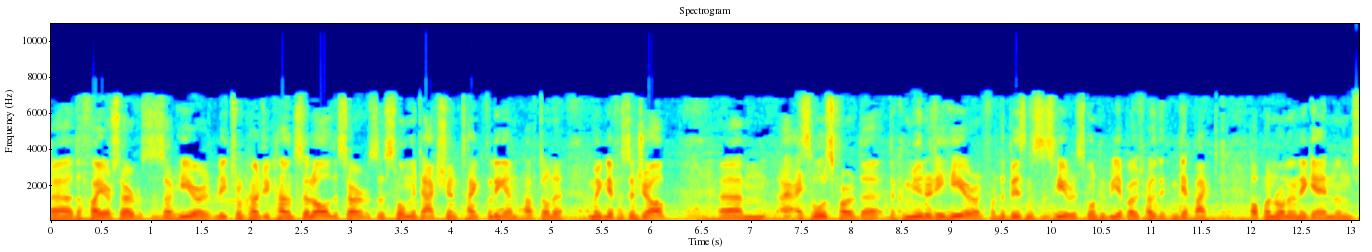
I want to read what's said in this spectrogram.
Uh, the fire services are here, Leitrim County Council, all the services swung into action, thankfully, and have done a magnificent job. Um, I, I, suppose for the, the community here and for the businesses here, it's going to be about how they can get back up and running again. And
